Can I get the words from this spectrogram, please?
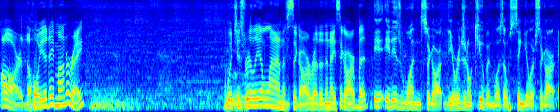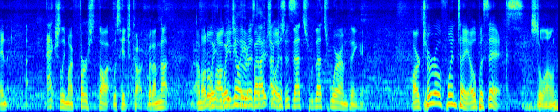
are the Hoyo de Monterrey, which is really a line of cigar rather than a cigar, but It, it is one cigar. The original Cuban was a singular cigar, and actually, my first thought was Hitchcock, but I'm not. I'm, Hold on, wait, I'll wait give you till I the hear- rest but of I, the I choices. just that's that's where I'm thinking. Arturo Fuente Opus X. Stallone.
